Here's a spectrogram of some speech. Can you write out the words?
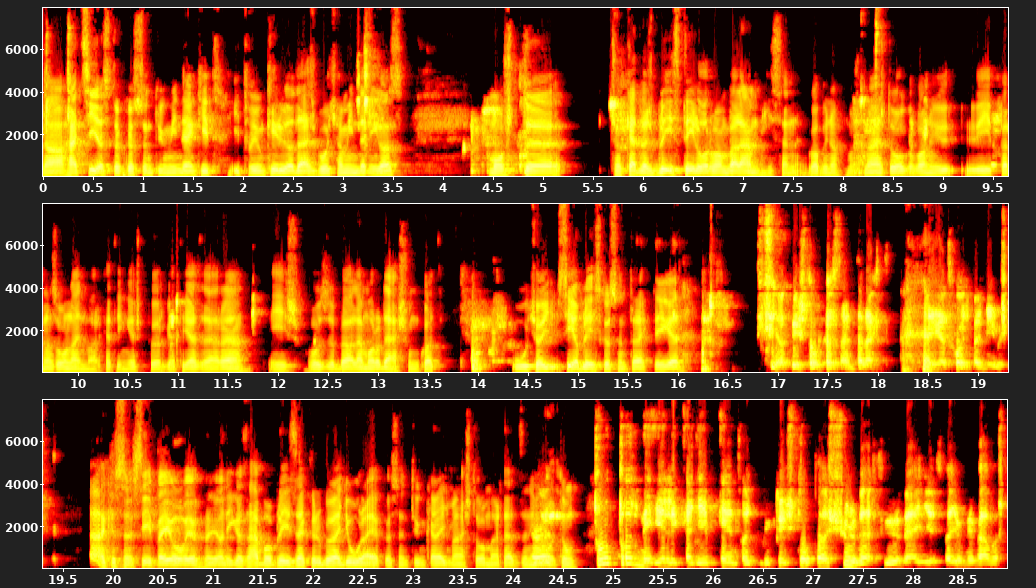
Na, hát sziasztok, köszöntünk mindenkit. Itt vagyunk élő adásból, hogyha minden igaz. Most csak kedves Blaze Taylor van velem, hiszen Gabinak most más dolga van, ő, ő éppen az online marketinges pörgeti ezerrel, és hozza be a lemaradásunkat. Úgyhogy szia Blaze, köszöntelek téged. Szia Kristóf, köszöntelek téged, hogy vagy mi Hát, köszönöm szépen, jó vagyok nagyon. Igazából Blaze körülbelül egy órája köszöntünk el egymástól, mert edzeni voltunk. Tudni illik egyébként, hogy mi Kristóffal sülve-fülve együtt vagyunk, mivel most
